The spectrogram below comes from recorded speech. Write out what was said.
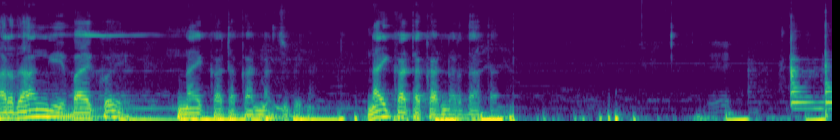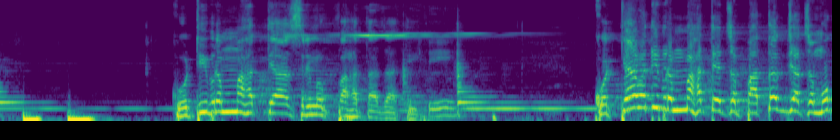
अर्धांगी बायकोय नाही काटा काढणार जिबेला नाही काटा काढणार दाताने कोटी ब्रह्महत्या श्रीमुख पाहता जाती. कोट्यावधी ब्रह्महत्येचं पातक ज्याचं मुख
